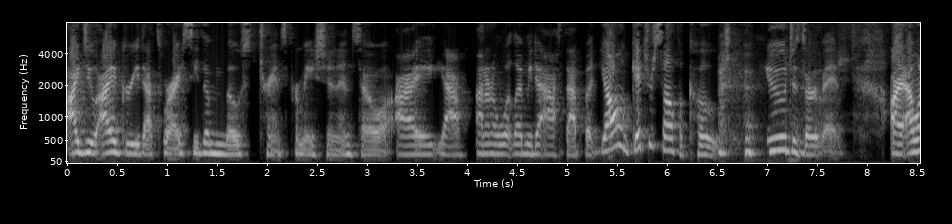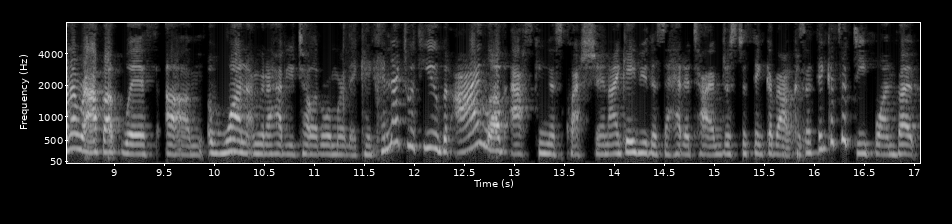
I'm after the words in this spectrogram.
i do i agree. That's where i see the most transformation. And so i yeah i don't know what led me to ask that but y'all get yourself a coach. You deserve it all right, I want to wrap up with um, one. I'm going to have you tell everyone where they can connect with you, but I love asking this question. I gave you this ahead of time just to think about because I think it's a deep one. But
